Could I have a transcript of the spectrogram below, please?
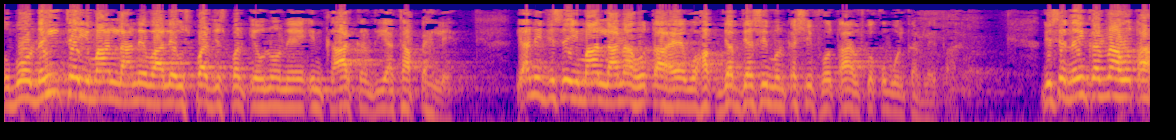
تو وہ نہیں تھے ایمان لانے والے اس پر جس پر کہ انہوں نے انکار کر دیا تھا پہلے۔ یعنی جسے ایمان لانا ہوتا ہے، وہ حق جب جیسے منکشف ہوتا ہے، اس کو قبول کر لیتا ہے۔ جسے نہیں کرنا ہوتا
